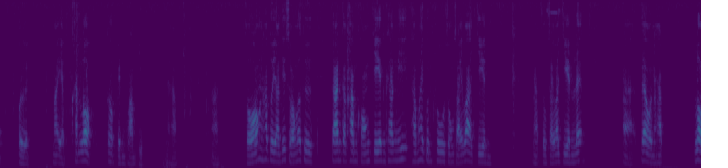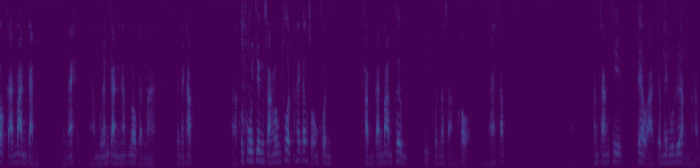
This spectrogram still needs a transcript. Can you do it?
บเปิดมาแอบคัดลอกก็เป็นความผิดนะครับอสองนะครับตัวอย่างที่สองก็คือ การกระทำของเจนครั้งนี้ทำให้คุณครูสงสัยว่าเจนนะครับสงสัยว่าเจนและอ่าแต้วนะครับ ลอกการบ้านกันเห็นไหมนะครับเหมือนกันนะครับลอกกันมาใช่ไหมครับคุณครูจึงสั่งลงโทษให้ทั้งสองคนทำการบ้านเพิ่มอีกคนละสามข้อเห็นไหมครับทั้งๆทที่ แต้วอาจจะไม่รู้เรื่องนะครับ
